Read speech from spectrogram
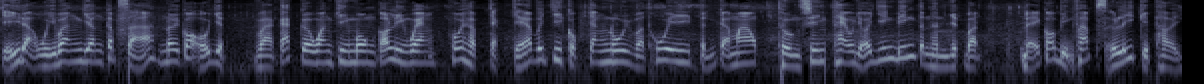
chỉ đạo Ủy ban dân cấp xã nơi có ổ dịch và các cơ quan chuyên môn có liên quan phối hợp chặt chẽ với Chi cục chăn nuôi và thú y tỉnh Cà Mau thường xuyên theo dõi diễn biến tình hình dịch bệnh để có biện pháp xử lý kịp thời,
